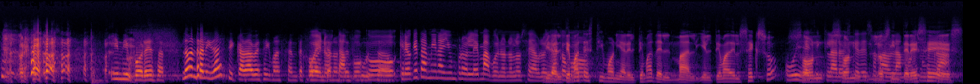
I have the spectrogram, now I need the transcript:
y ni por esas. No, en realidad sí, cada vez hay más gente joven Bueno, que nos tampoco... escucha. Creo que también hay un problema, bueno, no lo sé, hablo Mira, ya el tema testimonial, el tema del mal y el tema del sexo Uy, son, sí, claro, es son que de eso no los intereses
